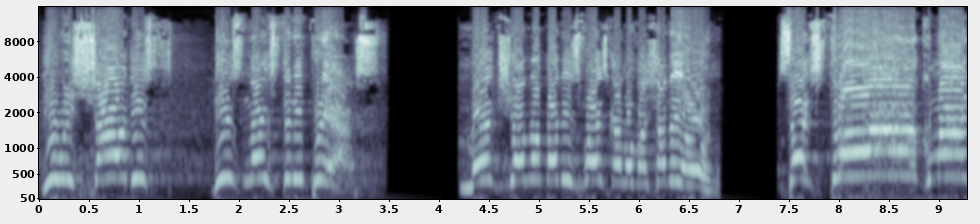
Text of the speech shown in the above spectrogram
You will shout this, these next three prayers. Make sure nobody's voice can overshadow your own. Say, strong man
